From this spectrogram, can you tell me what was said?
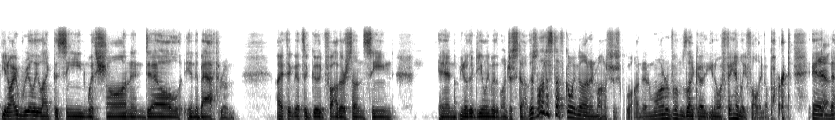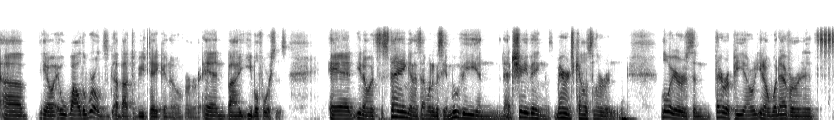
you know i really like the scene with sean and Del in the bathroom. I think that's a good father son scene. And you know they're dealing with a bunch of stuff. There's a lot of stuff going on in monster squad and one of them's like a you know a family falling apart. And yeah. uh, you know while the world's about to be taken over and by evil forces. And you know it's this thing and i want to go see a movie and that shaving marriage counselor and lawyers and therapy or you know whatever and it's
